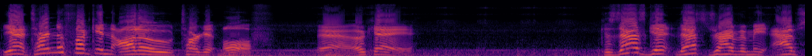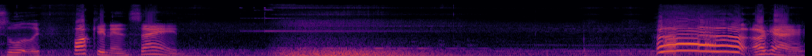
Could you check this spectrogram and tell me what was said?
Yeah, turn the fucking auto target off. Yeah, okay. Cause that's get that's driving me absolutely fucking insane. Ah, okay.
